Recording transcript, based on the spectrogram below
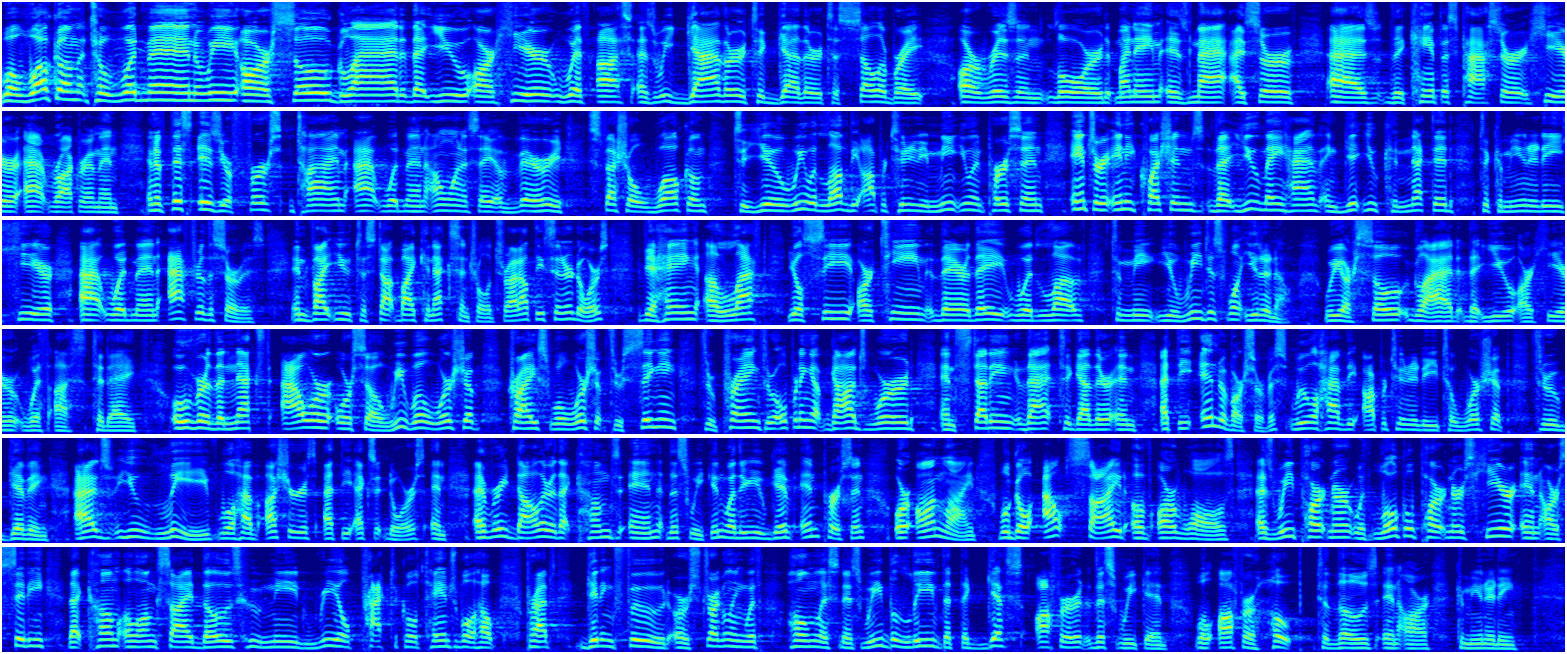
Well, welcome to Woodmen. We are so glad that you are here with us as we gather together to celebrate our risen Lord. My name is Matt. I serve as the campus pastor here at Rock Rim. And, and if this is your first time at Woodmen, I want to say a very special welcome to you. We would love the opportunity to meet you in person, answer any questions that you may have, and get you connected to community here at Woodmen after the service. Invite you to stop by Connect Central. It's right out these center doors. If you hang a left, you'll see our team there. They would love to meet you. We just want you to know we are so glad that you are here with us today over the next hour or so. We will worship Christ. We'll worship through singing, through praying, through opening up God's word and studying that together. And at the end of our service, we will have the opportunity to worship through giving. As you leave, we'll have ushers at the exit doors, and every dollar that comes in this weekend, whether you give in person or online, will go outside of our walls as we partner with local partners here in our city that come alongside those who need real, practical, tangible help, perhaps getting food or struggling with homelessness. We believe that the gifts offered this weekend will offer hope to those in our community.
